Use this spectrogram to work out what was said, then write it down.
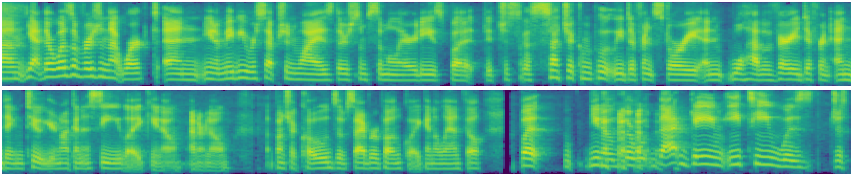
um, yeah, there was a version that worked, and you know maybe reception wise, there's some similarities, but it's just a, such a completely different story, and will have a very different ending too. You're not going to see like you know I don't know a bunch of codes of cyberpunk like in a landfill, but you know there, that game ET was just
